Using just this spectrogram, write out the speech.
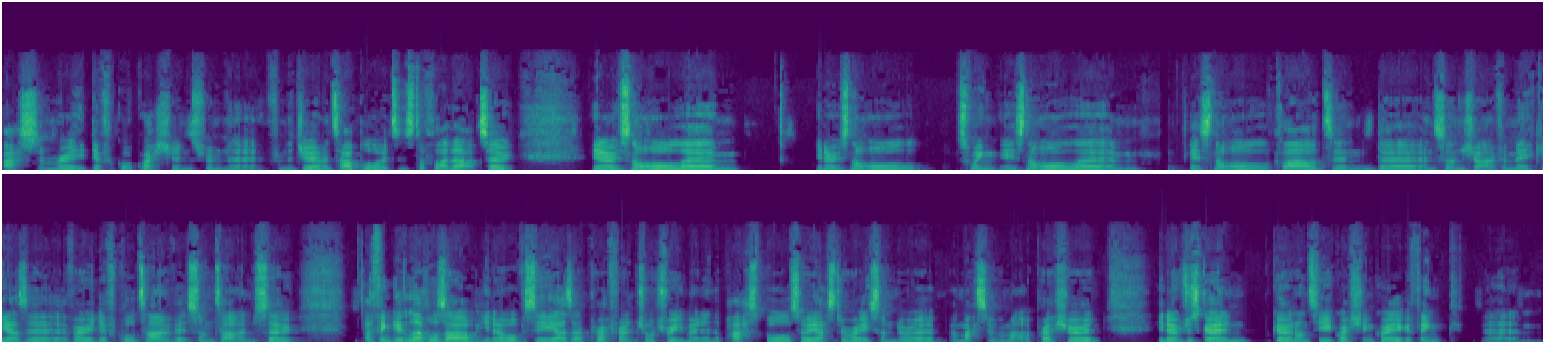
asked some really difficult questions from the from the German tabloids and stuff like that. So, you know, it's not all um, you know, it's not all swing. It's not all um, it's not all clouds and uh, and sunshine for Mick. He has a, a, very difficult time of it sometimes. So I think it levels out. You know, obviously he has had preferential treatment in the past, but also he has to race under a, a massive amount of pressure. And you know, just going going on to your question, Craig, I think um,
